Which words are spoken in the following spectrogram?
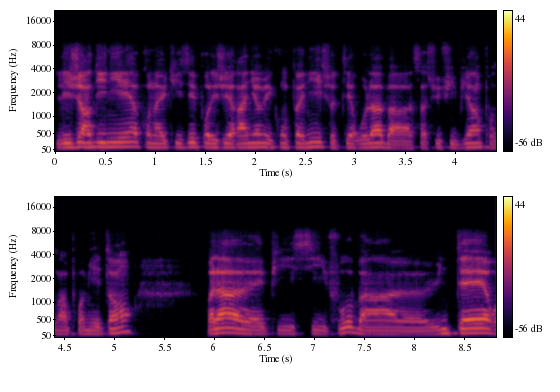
les jardinières qu'on a utilisées pour les géraniums et compagnie. Ce terreau-là, bah, ça suffit bien pour un premier temps. Voilà, et puis s'il faut, bah, une terre,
